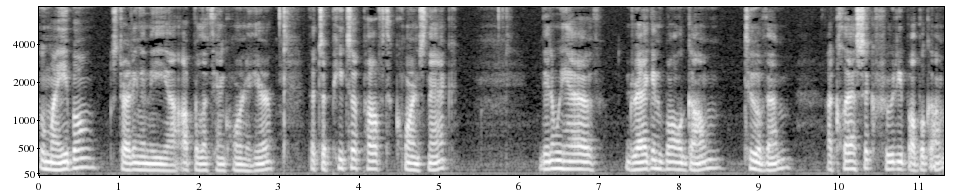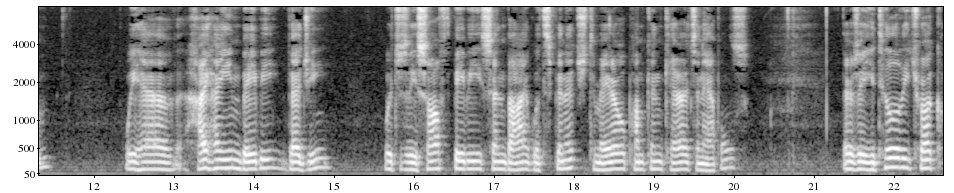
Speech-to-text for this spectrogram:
umaibo, starting in the uh, upper left-hand corner here. That's a pizza puffed corn snack. Then we have Dragon Ball gum, two of them, a classic fruity bubble gum, we have Hai Hain Baby Veggie, which is a soft baby senbei with spinach, tomato, pumpkin, carrots, and apples. There's a utility truck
